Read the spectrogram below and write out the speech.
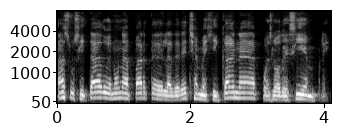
ha suscitado en una parte de la derecha mexicana pues lo de siempre.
